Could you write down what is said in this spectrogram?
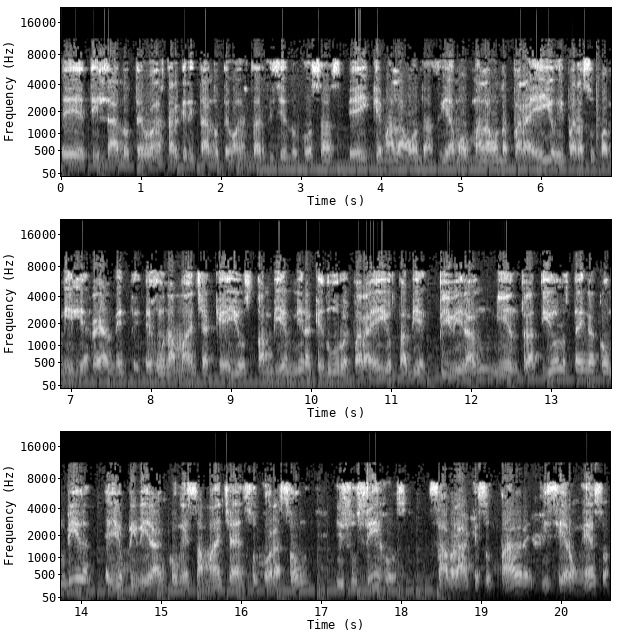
eh, tildando, te van a estar gritando, te van a estar diciendo cosas, y qué mala onda, digamos, mala onda para ellos y para su familia realmente. Es una mancha que ellos también, mira qué duro es para ellos también. Vivirán mientras Dios los tenga con vida, ellos vivirán con esa mancha en su corazón y sus hijos sabrá que sus padres hicieron eso.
